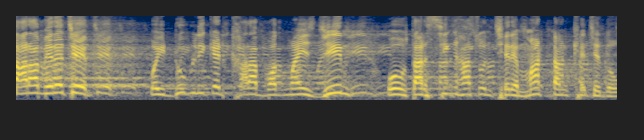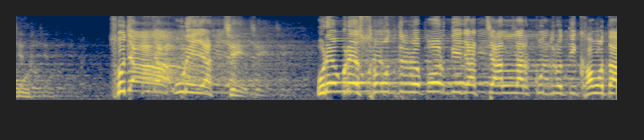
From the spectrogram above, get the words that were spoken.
তারা মেরেছে ওই ডুপ্লিকেট খারাপ বদমাইশ জিন, ও তার সিংহাসন ছেড়ে মাঠ টান খেছে দৌড়। সোজা উড়ে যাচ্ছে। উড়ে উড়ে সমুদ্রের ওপর দিয়ে যাচ্ছে আল্লাহর কুদরতি ক্ষমতা।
